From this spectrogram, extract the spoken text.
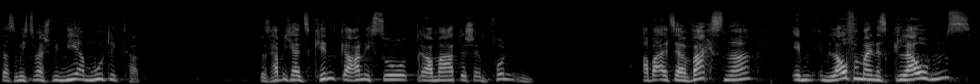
dass er mich zum Beispiel nie ermutigt hat. Das habe ich als Kind gar nicht so dramatisch empfunden. Aber als Erwachsener im, im Laufe meines Glaubens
